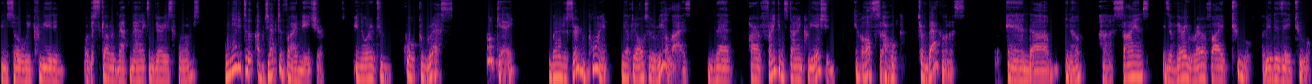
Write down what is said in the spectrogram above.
And so we created or discovered mathematics in various forms. We needed to objectify nature in order to, quote, progress. Okay. But at a certain point, we have to also realize that our Frankenstein creation can also turn back on us. And, uh, you know, uh, science is a very rarefied tool, but it is a tool.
